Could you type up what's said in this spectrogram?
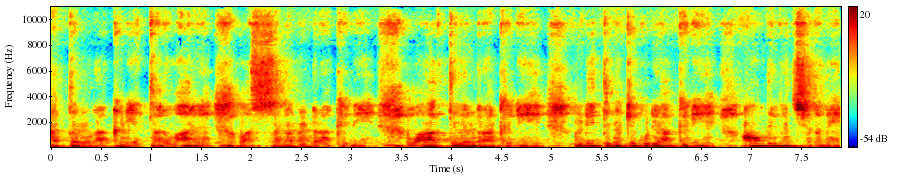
கத்தர் ஒரு அக்னியை தருவாரு. வசனம் என்ற அக்னி வார்த்தை என்ற அக்னி பிடித்து நிற்கக்கூடிய அக்னி ஆந்தை வச்சனமே.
